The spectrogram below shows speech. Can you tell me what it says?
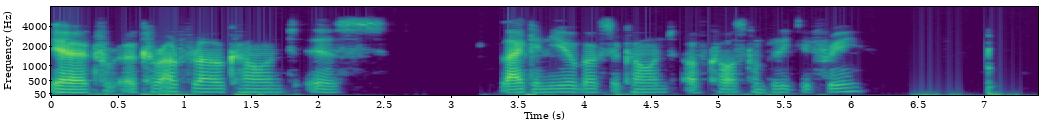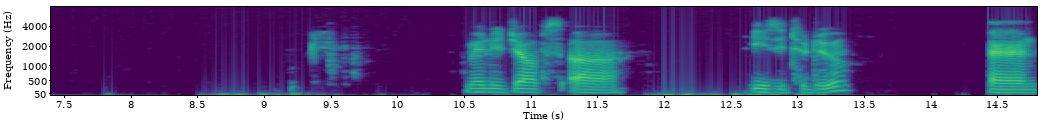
yeah, a Crowdflow account is like a Neobux account, of course completely free. Mini jobs are easy to do and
